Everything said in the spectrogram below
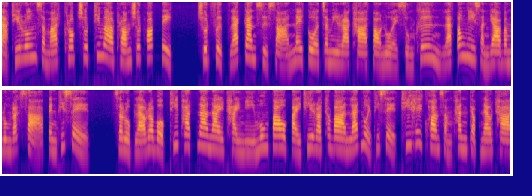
ณะที่รุ่นสมาร์ทครบชุดที่มาพร้อมชุดออปติก ชุดฝึกและการสื่อสารในตัวจะมีราคาต่อหน่วยสูงขึ้น และต้องมีสัญญาบำรุงรักษาเป็นพิเศษ สรุปแล้วระบบที่พัฒนาในไทยนี้มุ่งเป้าไปที่รัฐบาลและหน่วยพิเศษที่ให้ความสำคัญกับแนวทาง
